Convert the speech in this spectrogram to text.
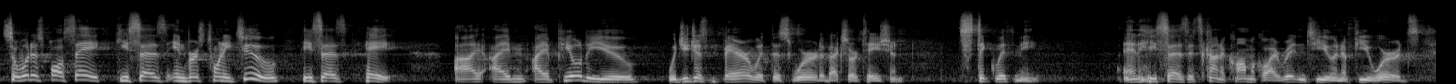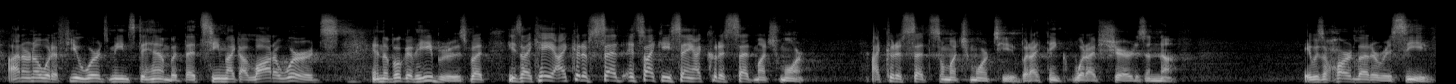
So what does Paul say? He says in verse 22, he says, Hey, I, I, I appeal to you. Would you just bear with this word of exhortation? Stick with me. And he says, It's kind of comical. I written to you in a few words. I don't know what a few words means to him, but that seemed like a lot of words in the book of Hebrews. But he's like, Hey, I could have said, it's like he's saying, I could have said much more. I could have said so much more to you, but I think what I've shared is enough. It was a hard letter to receive.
